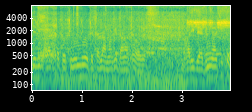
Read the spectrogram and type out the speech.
যদি একটা প্রতিবন্ধী ওঠে তাহলে আমাকে দাঁড়াতে হবে। ভারী ব্যাগ নিয়ে আসি তো।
